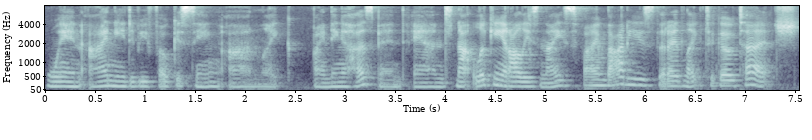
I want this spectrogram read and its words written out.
when I need to be focusing on like finding a husband and not looking at all these nice, fine bodies that I'd like to go touch.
